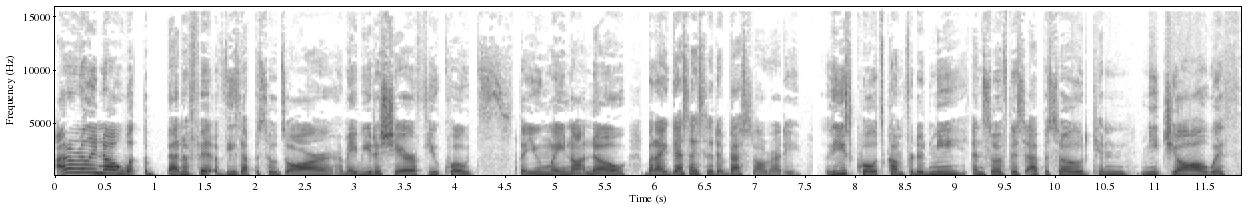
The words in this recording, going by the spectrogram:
I don't really know what the benefit of these episodes are, maybe to share a few quotes that you may not know, but I guess I said it best already. These quotes comforted me, and so if this episode can meet y'all with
